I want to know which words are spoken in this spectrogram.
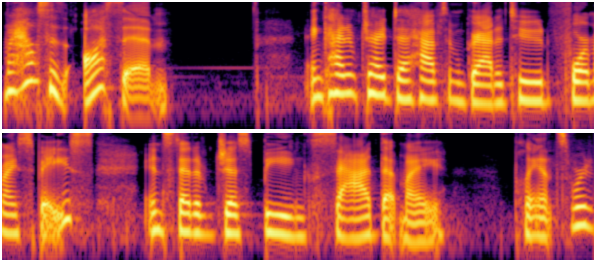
My house is awesome. And kind of tried to have some gratitude for my space instead of just being sad that my plants were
